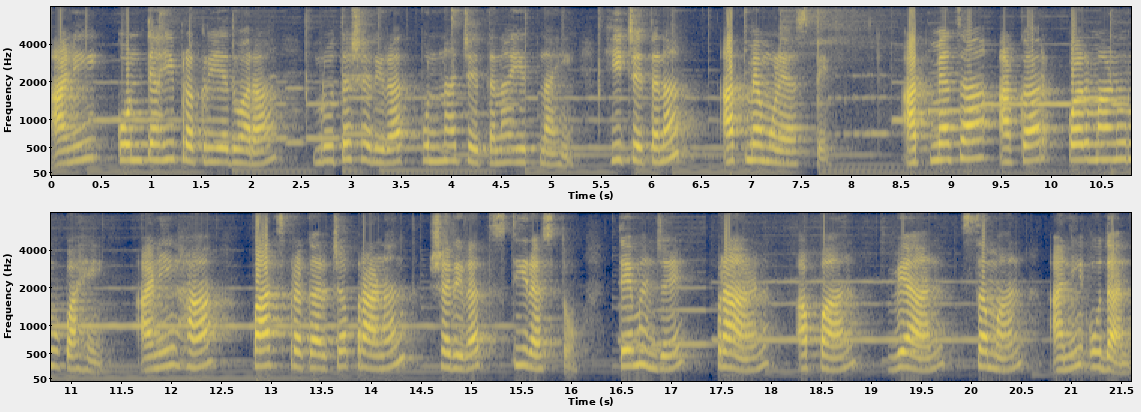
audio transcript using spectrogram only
आणि कोणत्याही प्रक्रियेद्वारा मृत शरीरात पुन्हा चेतना येत नाही. ही चेतना आत्म्यामुळे असते. आत्म्याचा आकार परमाणुरूप आहे आणि हा पाच प्रकारच्या प्राणांत शरीरात स्थिर असतो. ते म्हणजे प्राण अपान व्यान समान आणि उदान.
